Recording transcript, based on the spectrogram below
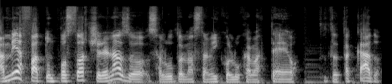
a me ha fatto un po' storcere il naso, saluto il nostro amico Luca Matteo, tutto attaccato,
